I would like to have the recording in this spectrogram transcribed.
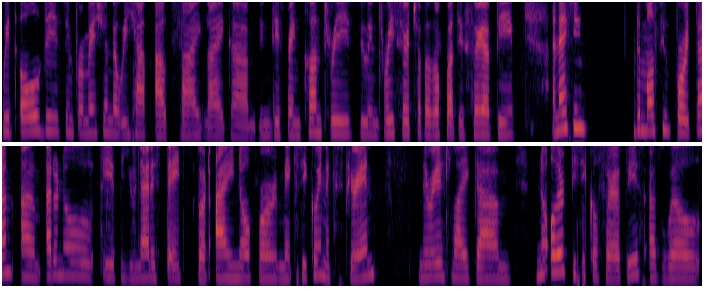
with all this information that we have outside, like um, in different countries, doing research about aquatic therapy. And I think the most important, um, I don't know if the United States, but I know for Mexico in experience, there is like um, no other physical therapies as well.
